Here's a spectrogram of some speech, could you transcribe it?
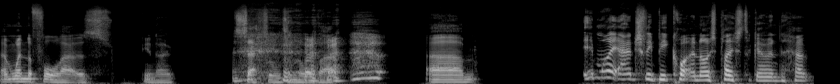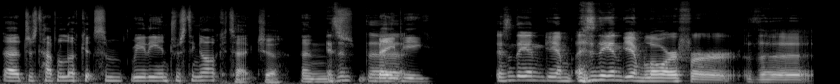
and when the fallout is, you know, settled and all that, um, it might actually be quite a nice place to go and have uh, just have a look at some really interesting architecture and isn't the, maybe isn't the end game isn't the end game lore for the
